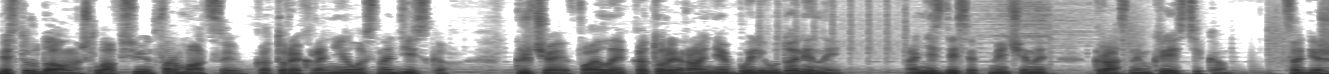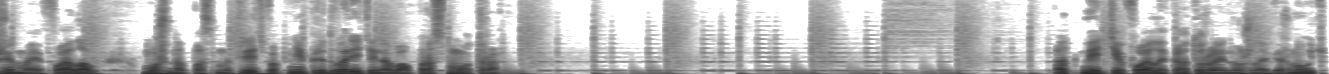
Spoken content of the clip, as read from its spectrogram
без труда нашла всю информацию, которая хранилась на дисках, включая файлы, которые ранее были удалены. Они здесь отмечены красным крестиком. Содержимое файлов можно посмотреть в окне предварительного просмотра. Отметьте файлы, которые нужно вернуть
